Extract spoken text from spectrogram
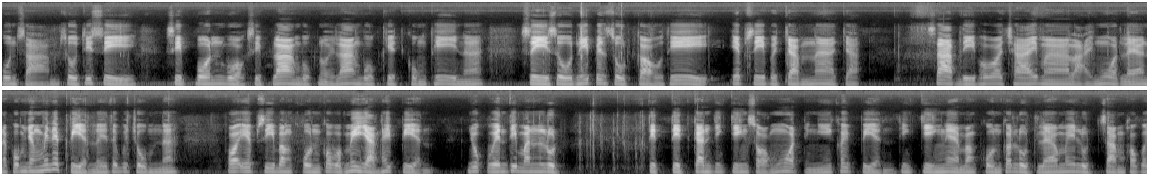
คูณ3สูตรที่4 10บนบวก10ล่างบวกหน่วยล่างบวกเจ็ดคงที่นะ 4สูตรนี้เป็นสูตรเก่าที่ FC ประจำน่าจะทราบดี เพราะว่าใช้มาหลายงวดแล้วนะ ผมยังไม่ได้เปลี่ยนเลยท่านผู้ชมนะเพราะ FC บางคนก็บอกไม่อยากให้เปลี่ยน ยกเว้นที่มันหลุดติดติดกันจริงๆ2งวดอย่างนี้ค่อยเปลี่ยน จริง ๆ เนี่ยบางคนก็หลุดแล้วไม่หลุดซ้ำเขาก็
